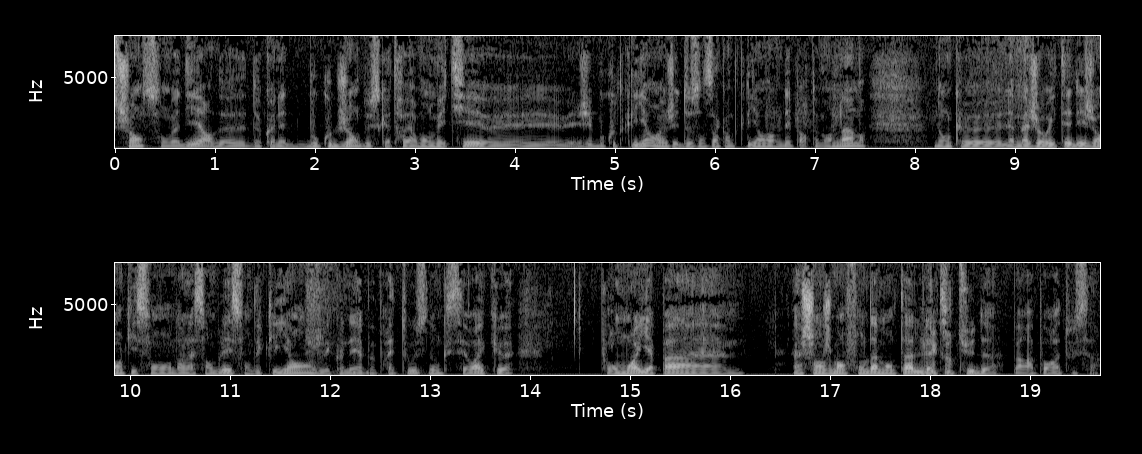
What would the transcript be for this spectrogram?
chance, on va dire, de, connaître beaucoup de gens, puisqu'à travers mon métier, euh, j'ai beaucoup de clients. Hein. J'ai 250 clients dans le département de l'Indre. Donc euh, la majorité des gens qui sont dans l'Assemblée sont des clients. Je les connais à peu près tous. Donc c'est vrai que pour moi, il n'y a pas un, changement fondamental d'attitude par rapport à tout ça.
